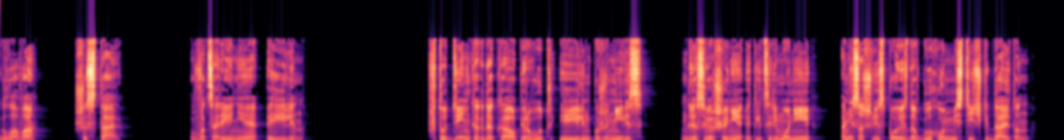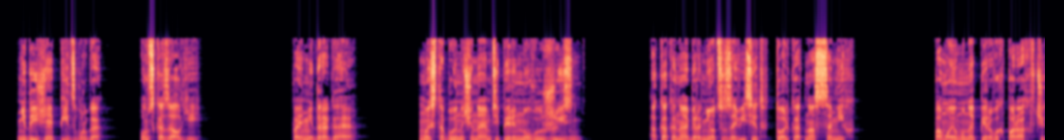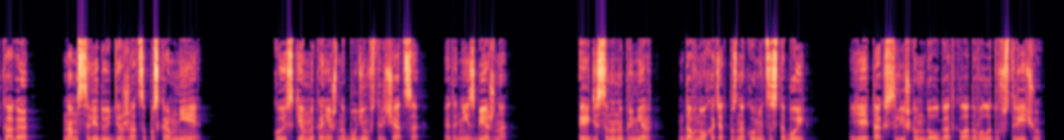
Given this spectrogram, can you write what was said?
Глава шестая. Воцарение Эйлин. В тот день, когда Каупервуд и Эйлин поженились, для совершения этой церемонии они сошли с поезда в глухом местечке Дальтон, не доезжая Питтсбурга. Он сказал ей, «Пойми, дорогая, мы с тобой начинаем теперь новую жизнь, а как она обернется, зависит только от нас самих». По-моему, на первых порах в Чикаго нам следует держаться поскромнее. Кое с кем мы, конечно, будем встречаться, это неизбежно. Эдисоны, например, давно хотят познакомиться с тобой. Я и так слишком долго откладывал эту встречу.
